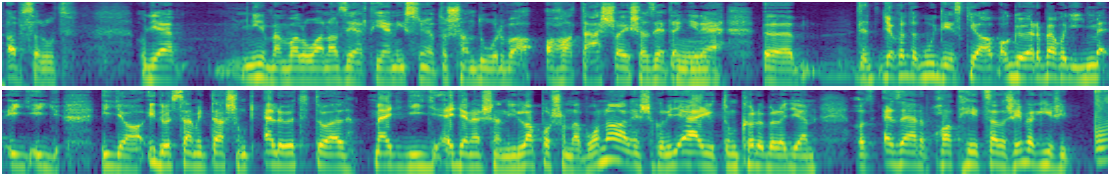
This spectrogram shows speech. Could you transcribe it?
Abszolút. Ugye nyilvánvalóan azért ilyen iszonyatosan durva a hatása, és azért ennyire ö, tehát gyakorlatilag úgy néz ki a, a görbe, hogy így, így, így, így a időszámításunk előttől megy így egyenesen, így laposan a vonal, és akkor így eljutunk körülbelül egy ilyen az 1600-700-as évekig, és így pff,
